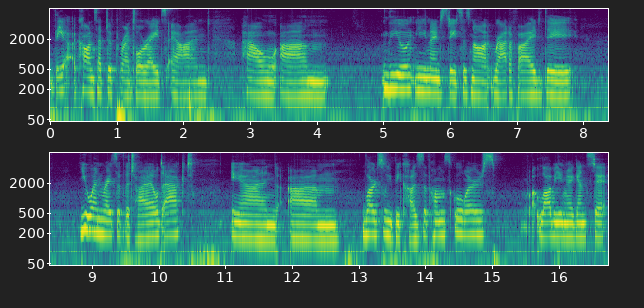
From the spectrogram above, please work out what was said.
the concept of parental rights and how um, the U- United States has not ratified the UN Rights of the Child Act, and um, largely because of homeschoolers lobbying against it.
